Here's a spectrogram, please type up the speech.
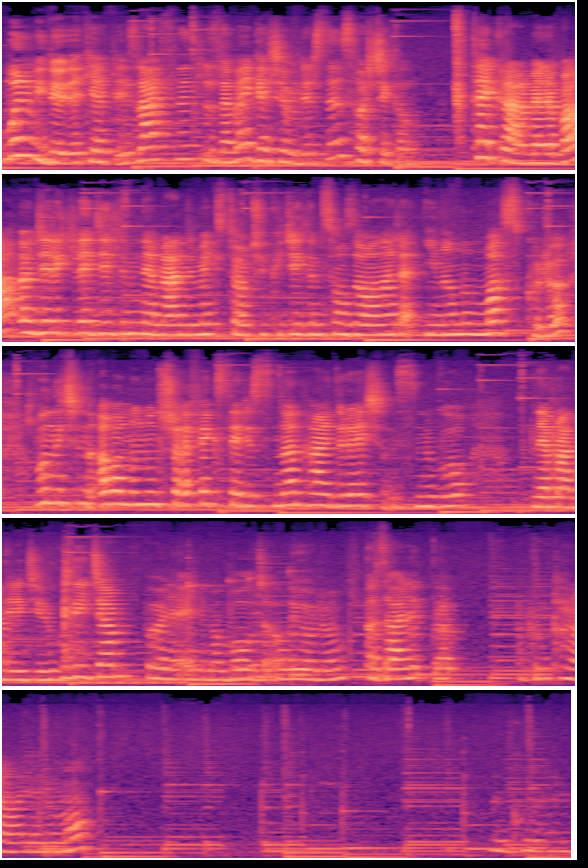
Umarım videoyu da keyifle izlersiniz. İzlemeye geçebilirsiniz. Hoşçakalın. Tekrar merhaba. Öncelikle cildimi nemlendirmek istiyorum çünkü cildim son zamanlarda inanılmaz kuru. Bunun için Avon'un Ultra FX serisinden Hydration isimli bu nemlendiriciyi uygulayacağım. Böyle elime bolca alıyorum. Özellikle kenarlarıma uyguluyorum.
